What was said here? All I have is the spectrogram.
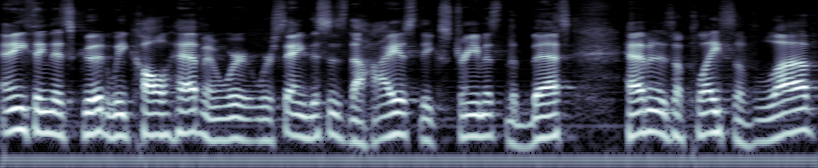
Anything that's good, we call heaven. We're, we're saying this is the highest, the extremist, the best. Heaven is a place of love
